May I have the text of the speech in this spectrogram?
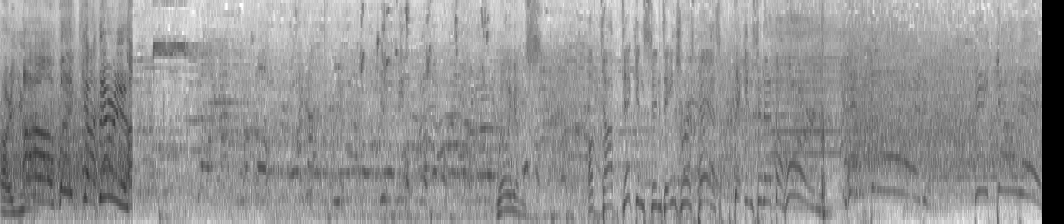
Are you? Oh, my God. There he is. Williams up top. Dickinson, dangerous pass. Dickinson at the horn. It's good. He got it.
